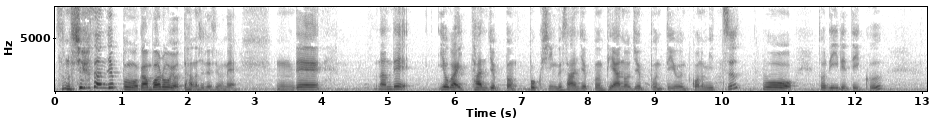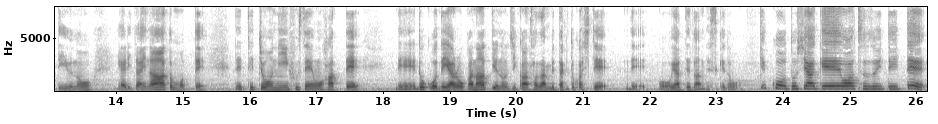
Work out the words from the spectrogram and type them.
その週30分を頑張ろうよって話ですよね。うん、でなんでヨガ30分ボクシング30分ピアノ10分っていうこの3つを取り入れていくっていうのをやりたいなと思って。で手帳に付箋を貼ってでどこでやろうかなっていうのを時間定めたりとかしてでこうやってたんですけど。結構年明けは続いていて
